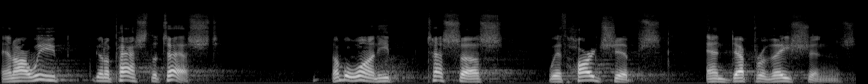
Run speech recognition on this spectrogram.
And are we going to pass the test? Number one, He tests us with hardships and deprivations.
